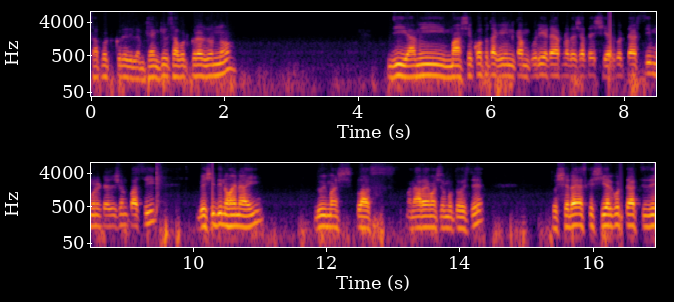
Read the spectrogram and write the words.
সাপোর্ট করে দিলাম। থ্যাংক ইউ সাপোর্ট করার জন্য। জি, আমি মাসে কত টাকা ইনকাম করি এটা আপনাদের সাথে শেয়ার করতে আসছি মনিটাইজেশন পাচ্ছি, বেশি দিন হয় নাই, দুই মাস প্লাস মানে আড়াই মাসের মতো হয়েছে। তো সেটাই আজকে শেয়ার করতে আসছি যে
